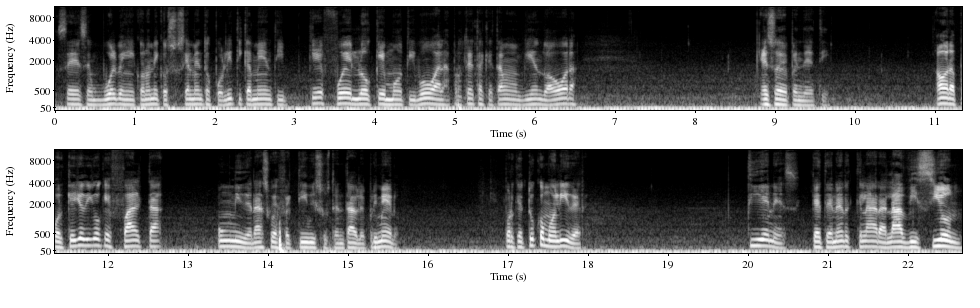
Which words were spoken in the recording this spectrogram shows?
se desenvuelven económico, socialmente o políticamente y qué fue lo que motivó a las protestas que estamos viendo ahora, eso depende de ti. Ahora, ¿por qué yo digo que falta un liderazgo efectivo y sustentable? Primero, porque tú como líder tienes que tener clara la visión.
